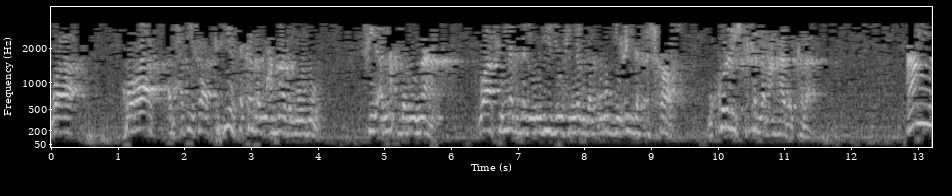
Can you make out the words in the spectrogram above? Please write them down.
وهوراس الحقيقة كثير تكلموا عن هذا الموضوع في النقد الروماني وفي النقد الإنجليزي وفي النقد الأوروبي عدة أشخاص وكل يتكلم عن هذا الكلام. أم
